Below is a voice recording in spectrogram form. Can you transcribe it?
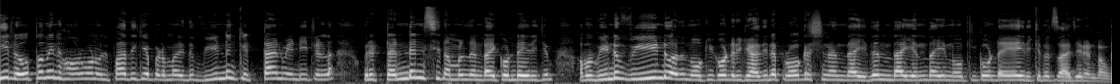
ഈ ലോപ്പമിൻ ഹോർമോൺ ഉൽപ്പാദിക്കപ്പെടുമ്പോൾ ഇത് വീണ്ടും കിട്ടാൻ വേണ്ടിയിട്ടുള്ള ഒരു ടെൻഡൻസി നമ്മളിൽ ഉണ്ടായിക്കൊണ്ടേയിരിക്കും. അപ്പോൾ വീണ്ടും വീണ്ടും അത് നോക്കിക്കൊണ്ടിരിക്കുക. അതിന്റെ പ്രോഗ്രഷൻ എന്താ? ഇതെന്താ? എന്തായി നോക്കിക്കൊണ്ടേ ഇരിക്കുന്ന ഒരു സാഹചര്യം ഉണ്ടാവും.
